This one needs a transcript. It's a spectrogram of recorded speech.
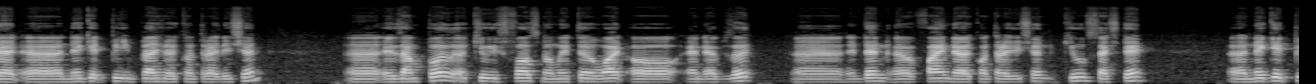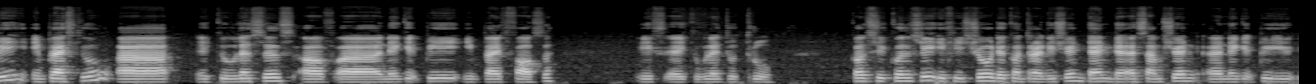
that uh, negate P implies a contradiction, uh, example, uh, Q is false no matter what or an absurd, uh, and then uh, find the contradiction Q such that uh, negate P implies Q are equivalences of uh, negate P implies false uh, is equivalent to true. Consequently, if we show the contradiction, then the assumption uh, negative P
